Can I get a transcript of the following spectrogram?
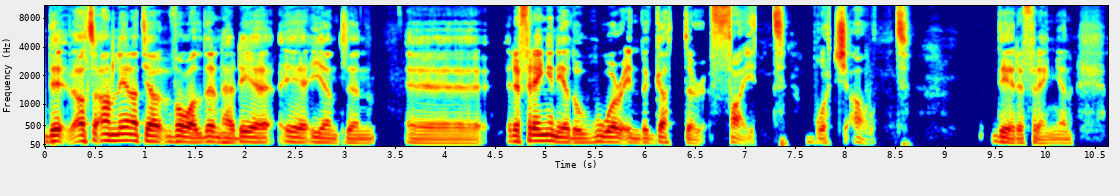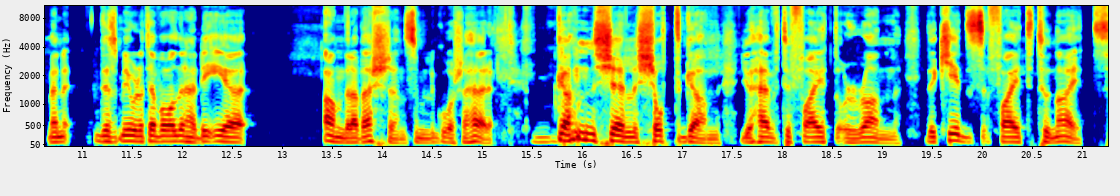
det, alltså anledningen att jag valde den här, det är egentligen, eh, refrängen är då War in the gutter, fight, watch out. Det är refrängen. Men det som gjorde att jag valde den här, det är andra versen som går så här. Gun shell shotgun, you have to fight or run. The kids fight tonight.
